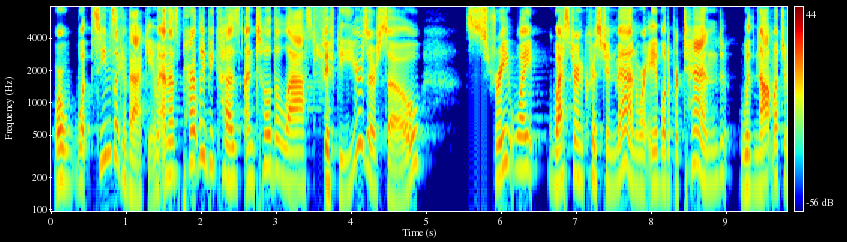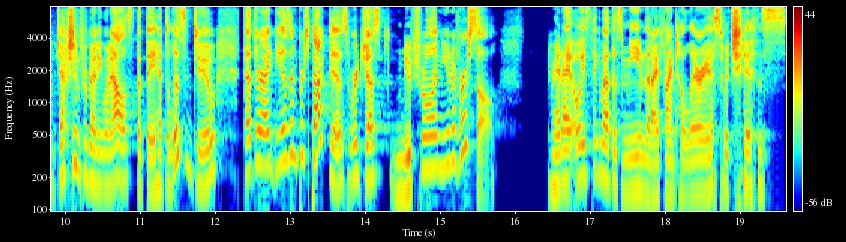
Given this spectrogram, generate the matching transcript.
or what seems like a vacuum. And that's partly because until the last 50 years or so, straight white Western Christian men were able to pretend, with not much objection from anyone else that they had to listen to, that their ideas and perspectives were just neutral and universal. Right. I always think about this meme that I find hilarious, which is,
